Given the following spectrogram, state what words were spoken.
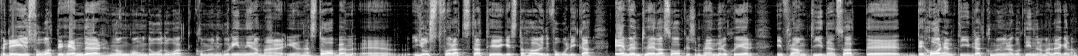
För det är ju så att det händer någon gång då och då att kommunen går in i, de här, i den här staben eh, just för att strategiskt ta höjd för olika eventuella saker som händer och sker i framtiden. Så att eh, det har hänt tidigare att kommunen har gått in i de här lägena.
